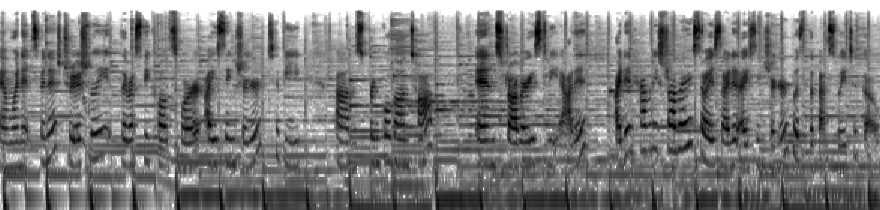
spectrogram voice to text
And when it's finished, traditionally the recipe calls for icing sugar to be um, sprinkled on top and strawberries to be added. I didn't have any strawberries, so I decided icing sugar was the best way to go.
